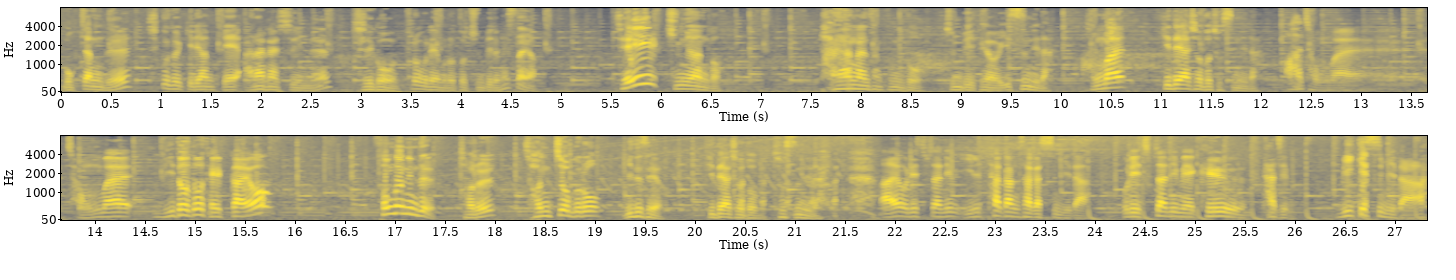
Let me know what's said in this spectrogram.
목장들 식구들끼리 함께 알아갈 수 있는 즐거운 프로그램으로 또 준비를 했어요. 제일 중요한 거 다양한 상품도 준비되어 있습니다. 정말 기대하셔도 좋습니다. 아, 정말, 정말 믿어도 될까요? 성도님들 저를 전적으로 믿으세요. 기대하셔도 좋습니다. 아, 우리 집사님 일타 강사 같습니다. 우리 집사님의 그 다짐 믿겠습니다.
